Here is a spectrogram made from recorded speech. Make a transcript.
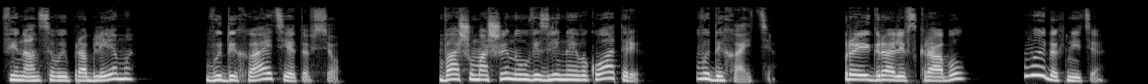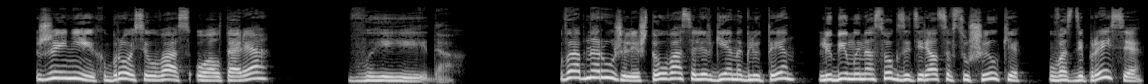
финансовые проблемы. Выдыхайте это все. Вашу машину увезли на эвакуаторе? Выдыхайте. Проиграли в скрабл? Выдохните. Жених бросил вас у алтаря? Выдох. Вы обнаружили, что у вас аллергия на глютен, любимый носок затерялся в сушилке, у вас депрессия?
